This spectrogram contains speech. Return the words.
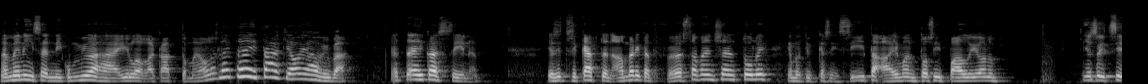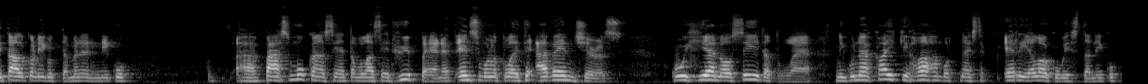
mä menin sen niin kuin myöhään illalla katsomaan ja olin silleen, että hei, tääkin on ihan hyvä. Että ei kai siinä. Ja sitten se Captain America The First Avenger tuli, ja mä tykkäsin siitä aivan tosi paljon. Ja sitten siitä alkoi niinku tämmönen niinku, äh, pääsi mukaan siihen tavallaan siihen hypeen, että ensi vuonna tulee The Avengers. Kuin hienoa siitä tulee. Niin kuin nämä kaikki hahmot näistä eri elokuvista niin kuin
